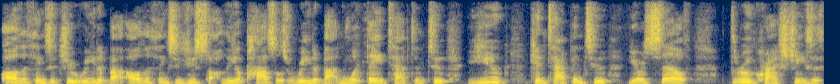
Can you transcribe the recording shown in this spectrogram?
all the things that you read about, all the things that you saw the apostles read about and what they tapped into, you can tap into yourself through Christ Jesus.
